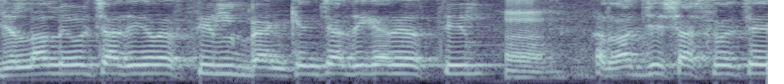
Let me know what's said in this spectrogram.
जिल्हा लेवलचे अधिकारी असतील बँकेचे अधिकारी असतील. राज्य शासनाचे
